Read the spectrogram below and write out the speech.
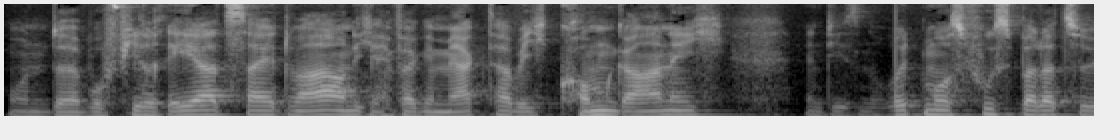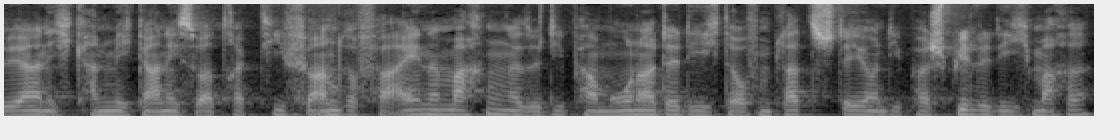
und äh, wo viel Reha-Zeit war und ich einfach gemerkt habe, ich komme gar nicht in diesen Rhythmus, Fußballer zu werden. Ich kann mich gar nicht so attraktiv für andere Vereine machen. Also die paar Monate, die ich da auf dem Platz stehe und die paar Spiele, die ich mache,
